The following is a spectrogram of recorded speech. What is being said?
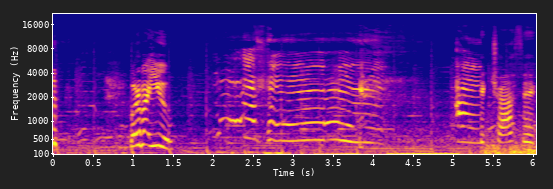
what about you? Big traffic.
